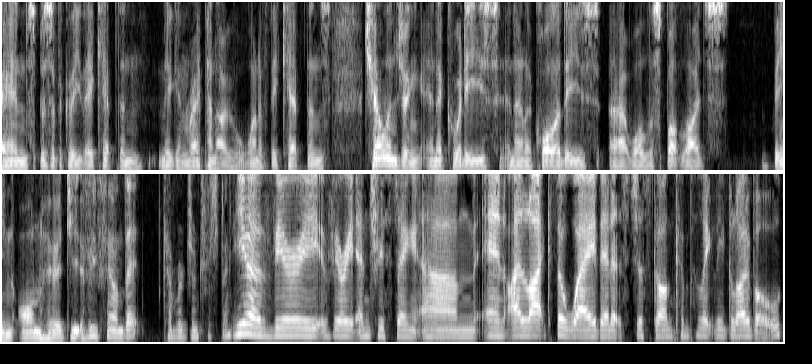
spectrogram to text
and specifically their captain, Megan Rapinoe, or one of their captains, challenging inequities and inequalities uh, while the spotlight's been on her. You, have you found that coverage interesting? Yeah, very, very interesting. Um, and I like the way that it's just gone completely global.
